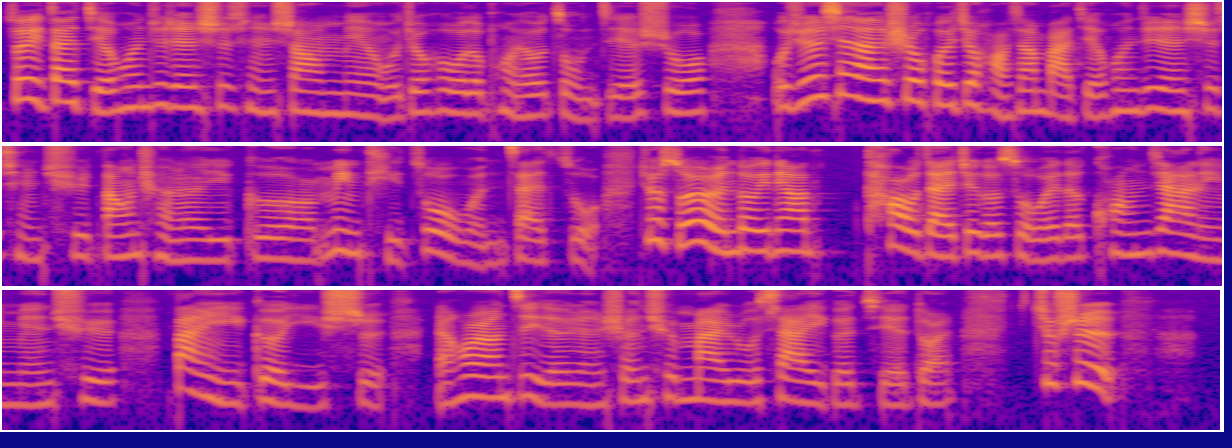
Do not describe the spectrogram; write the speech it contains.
所以在结婚这件事情上面，我就和我的朋友总结说，我觉得现在社会就好像把结婚这件事情去当成了一个命题作文在做，就所有人都一定要套在这个所谓的框架里面去办一个仪式，然后让自己的人生去迈入下一个阶段。就是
